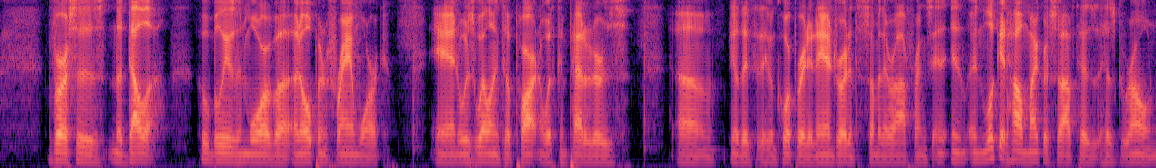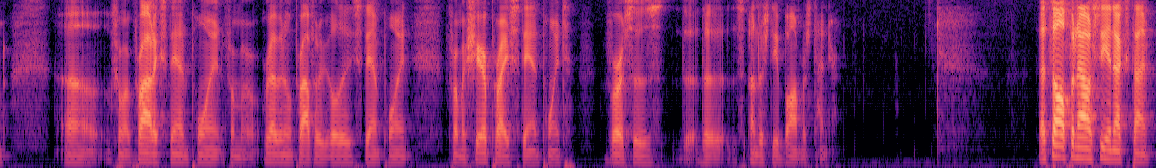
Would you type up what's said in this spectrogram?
versus Nadella who believes in more of a, an open framework and was willing to partner with competitors. Um, you know, they've, they've incorporated Android into some of their offerings, and, and, and look at how Microsoft has has grown uh, from a product standpoint, from a revenue and profitability standpoint, from a share price standpoint, versus the, the under Steve Ballmer's tenure. That's all for now. See you next time.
